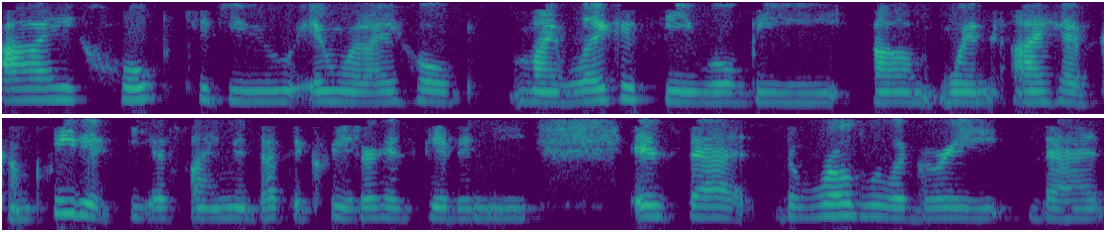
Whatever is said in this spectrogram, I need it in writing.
I hope to do and what I hope my legacy will be um, when I have completed the assignment that the Creator has given me is that the world will agree that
